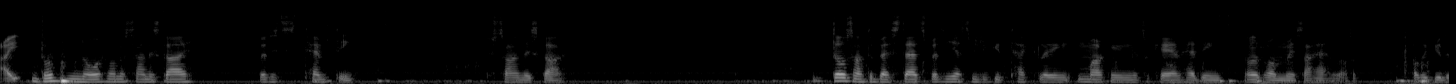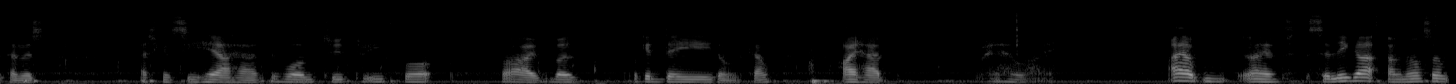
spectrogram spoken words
I don't know if I want to sign this guy, but it's tempting to sign this guy. Those aren't the best stats, but he has really good tackling, marking is okay, and heading. The only problem is I have a lot of other good defenders. As you can see here, I have one, two, three, four, five, but okay, they don't count. I have where the hell are they? I have I have Seliga, Agnosom,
